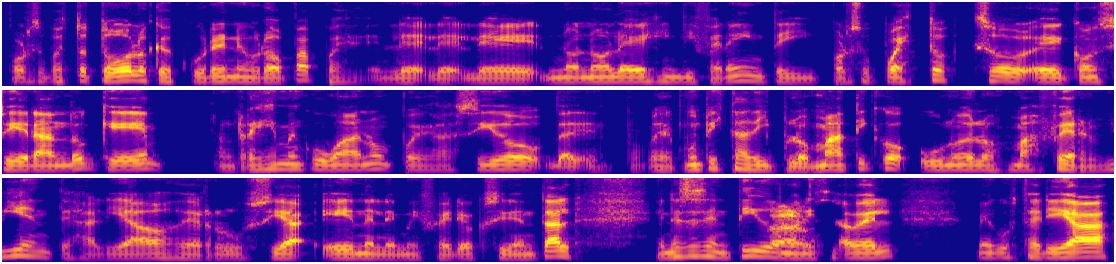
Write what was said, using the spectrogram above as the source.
por supuesto todo lo que ocurre en Europa, pues le, le, no, no le es indiferente y por supuesto eh, considerando que el régimen cubano pues ha sido, desde el punto de vista diplomático, uno de los más fervientes aliados de Rusia en el hemisferio occidental. En ese sentido, claro. Marisabel, me gustaría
